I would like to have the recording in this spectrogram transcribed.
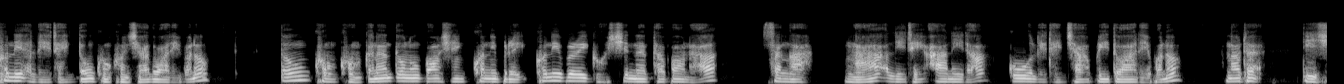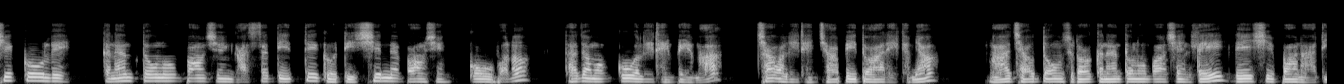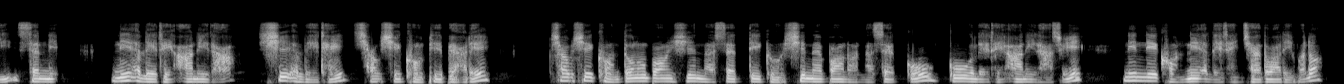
9အလေထိန်3ခွန်ခွန်ရှားသွားတယ်ပေါ့နော်3ခွန်ခွန်ကနန်း3လုံးပေါင်းရှင်း9 break 9 break ကိုရှင်းနဲ့ထပ်ပေါင်းတာ15 9အလေထိန်အားနေတာ9အလေထိန်ခြားပေးသွားတယ်ပေါ့နော်နောက်ထပ်ဒီရှစ်ကိုလေးကနန်းသုံးလုံးပေါင်းရှင်းက7တစ်ကိုဒီရှစ်နဲ့ပေါင်းရှင်း9ပေါ့နော်ဒါကြောင့်မို့9အလေးထိန်ပေးမှာ6အလေးထိန်ချပေးသွားတယ်ခင်ဗျာ 963ဆိုတော့ကနန်းသုံးလုံးပေါင်းရှင်း4 4 8ပေါင်းတာဒီ7နှစ်နေ့အလေးထိန်အားနေတာ8အလေးထိန်6 8ခွန်ဖြစ်ပါတယ်6 8ခွန်3လုံးပေါင်းရှင်း21ကို8နဲ့ပေါင်းတော့29 9အလေးထိန်အားနေတာဆိုရင်နေ့နေ့ခွန်နေ့အလေးထိန်ချသွားတယ်ပေါ့နော်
